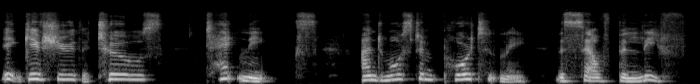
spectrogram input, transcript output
It gives you the tools, techniques, and most importantly, the self belief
